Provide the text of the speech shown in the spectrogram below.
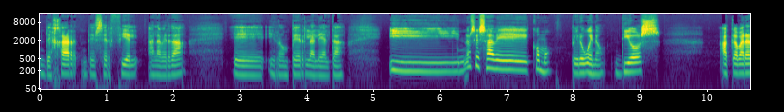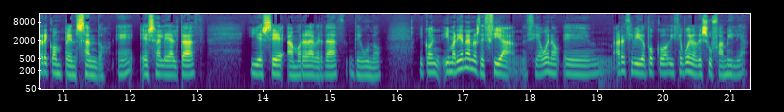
dejar de ser fiel a la verdad eh, y romper la lealtad. Y no se sabe cómo, pero bueno, Dios acabará recompensando ¿eh? esa lealtad y ese amor a la verdad de uno. Y, con, y Mariana nos decía, decía, bueno, eh, ha recibido poco, dice, bueno, de su familia.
